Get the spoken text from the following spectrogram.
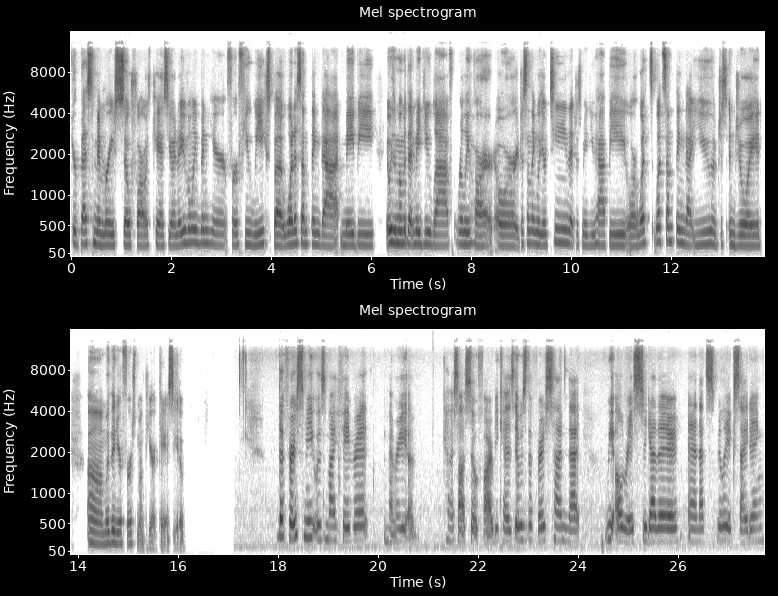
your best memory so far with KSU? I know you've only been here for a few weeks, but what is something that maybe it was a moment that made you laugh really hard or just something with your team that just made you happy or what's what's something that you have just enjoyed um, within your first month here at KSU? The first meet was my favorite memory of Kennesaw so far because it was the first time that we all raced together, and that's really exciting.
